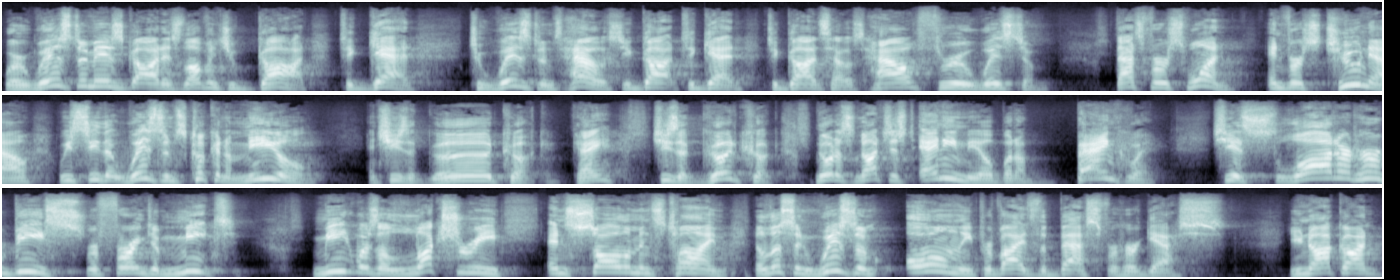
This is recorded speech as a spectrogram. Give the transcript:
Where wisdom is, God is loving. You got to get to wisdom's house. You got to get to God's house. How? Through wisdom. That's verse one. In verse two now, we see that wisdom's cooking a meal and she's a good cook, okay? She's a good cook. Notice not just any meal, but a banquet. She has slaughtered her beasts, referring to meat Meat was a luxury in Solomon's time. Now listen, wisdom only provides the best for her guests. You knock on,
